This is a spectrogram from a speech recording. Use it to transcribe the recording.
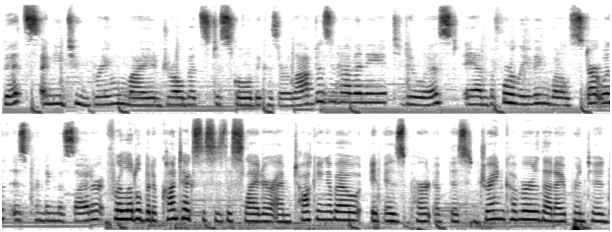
Bits, I need to bring my drill bits to school because our lab doesn't have any to-do list. And before leaving, what I'll start with is printing the slider. For a little bit of context, this is the slider I'm talking about. It is part of this drain cover that I printed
